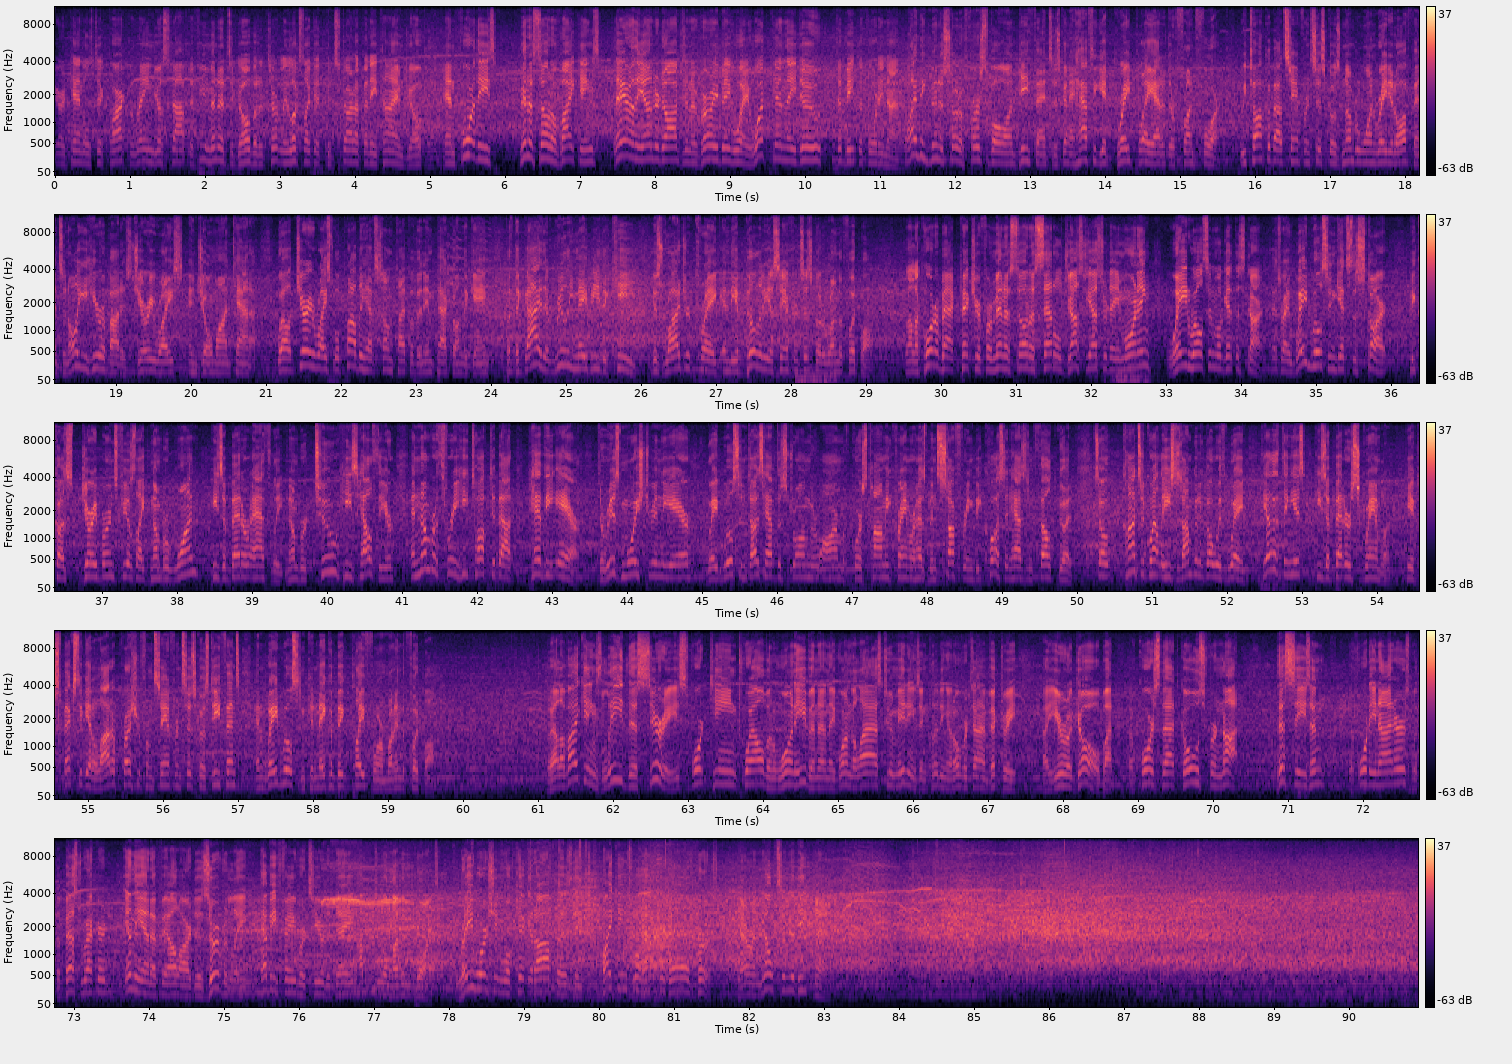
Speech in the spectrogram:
Here at Candlestick Park, the rain just stopped a few minutes ago, but it certainly looks like it could start up any time, Joe. And for these Minnesota Vikings, they are the underdogs in a very big way. What can they do to beat the 49ers? Well, I think Minnesota, first of all, on defense, is going to have to get great play out of their front four. We talk about San Francisco's number one rated offense, and all you hear about is Jerry Rice and Joe Montana. Well, Jerry Rice will probably have some type of an impact on the game, but the guy that really may be the key is Roger Craig and the ability of San Francisco to run the football. Well, the quarterback picture for Minnesota settled just yesterday morning. Wade Wilson will get the start. That's right. Wade Wilson gets the start because Jerry Burns feels like number one, he's a better athlete. Number two, he's healthier. And number three, he talked about heavy air. There is moisture in the air. Wade Wilson does have the stronger arm. Of course, Tommy Kramer has been suffering because it hasn't felt good. So consequently, he says, I'm going to go with Wade. The other thing is he's a better scrambler. He expects to get a lot of pressure from San Francisco's defense, and Wade Wilson can make a big play for him running the football. Well, the Vikings lead this series 14 12 and 1 even, and they've won the last two meetings, including an overtime victory a year ago. But of course, that goes for naught. This season, the 49ers, with the best record in the NFL, are deservedly heavy favorites here today, up to 11 points. Ray Wersching will kick it off as the Vikings will have the ball first. Darren Nelson, the deep man.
